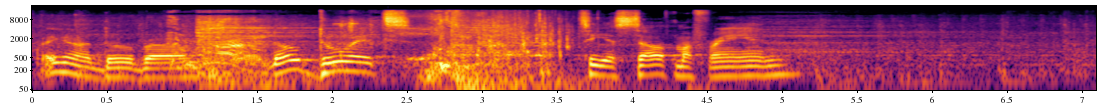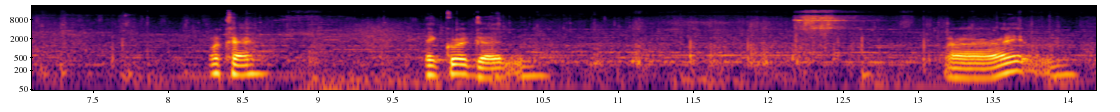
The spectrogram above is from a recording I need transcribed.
What are you gonna do, bro? Don't do it to yourself, my friend. Okay. I think we're good. Alright.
